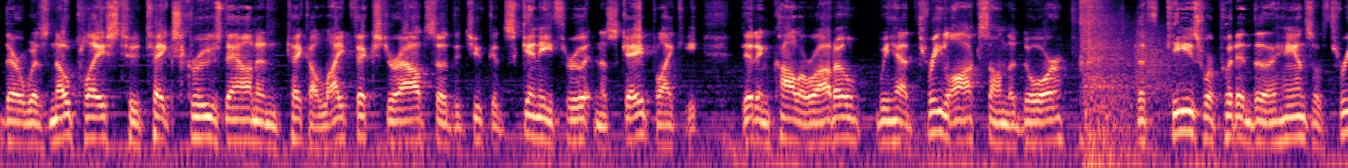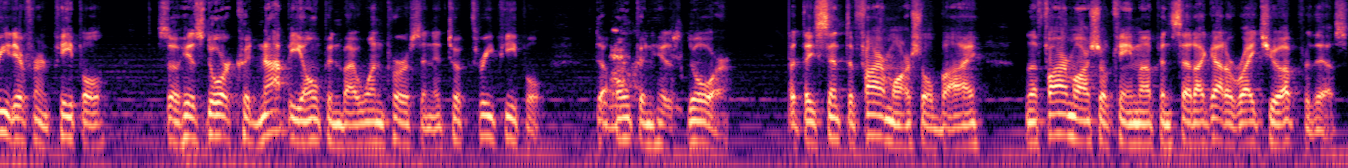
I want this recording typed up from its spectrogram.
There was no place to take screws down and take a light fixture out so that you could skinny through it and escape like he did in Colorado. We had three locks on the door. The keys were put into the hands of three different people, so his door could not be opened by one person. It took three people to open his door. But they sent the fire marshal by the fire marshal came up and said, I got to write you up for this.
